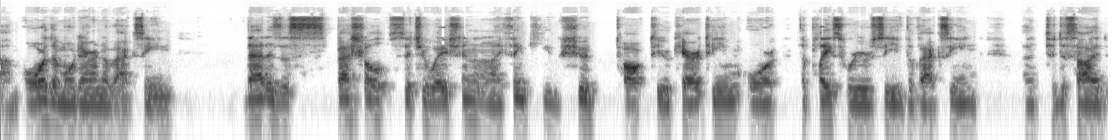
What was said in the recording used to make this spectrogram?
um, or the Moderna vaccine, that is a special situation, and I think you should talk to your care team or the place where you received the vaccine uh, to decide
